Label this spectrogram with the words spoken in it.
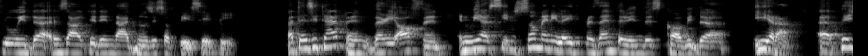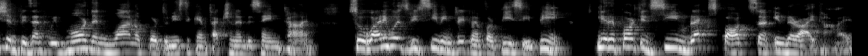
fluid uh, resulted in diagnosis of PCP. But as it happened very often, and we are seeing so many late presenters in this COVID uh, era, a patient present with more than one opportunistic infection at the same time. So while he was receiving treatment for PCP, he reported seeing black spots in the right eye.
